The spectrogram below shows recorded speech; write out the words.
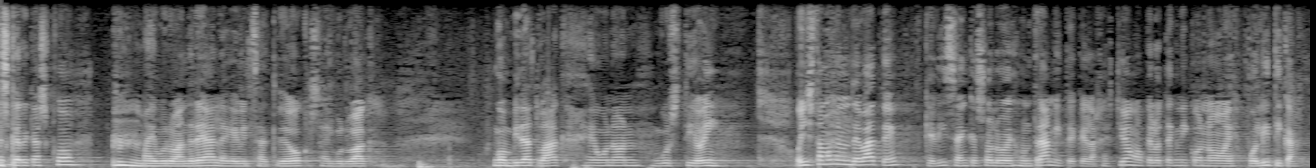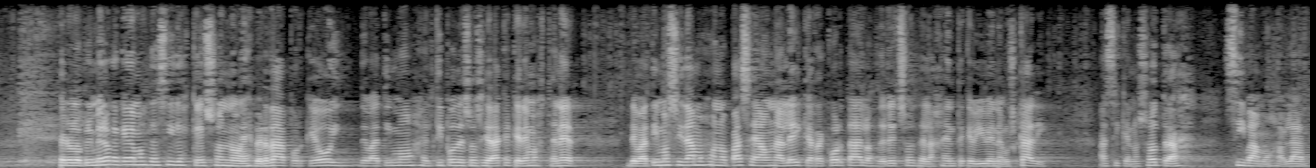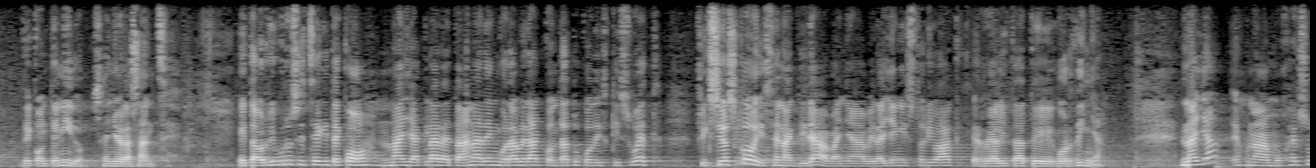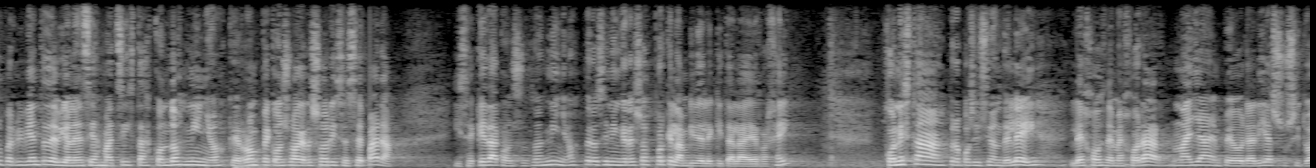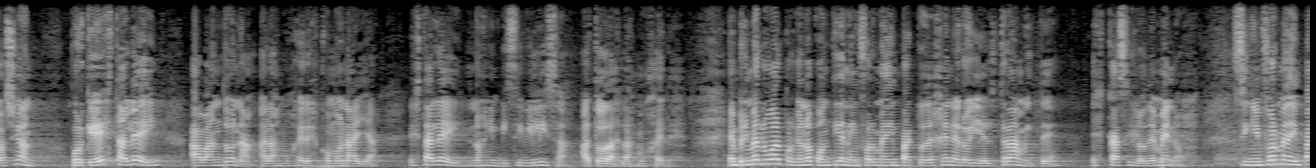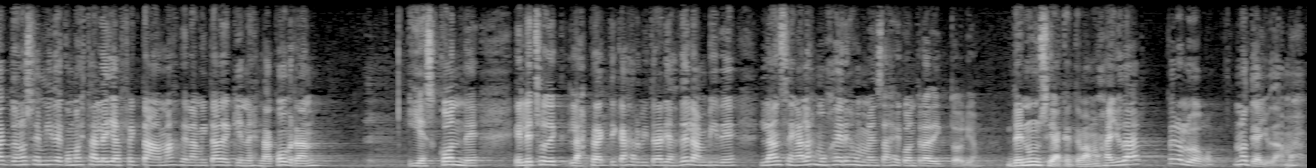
Eskerrik asko, maiburu Andrea, legebiltzarkideok, sailburuak, gonbidatuak, egunon guztioi. Hoy estamos en un debate que dicen que solo es un trámite, que la gestión o que lo técnico no es política. Pero lo primero que queremos decir es que eso no es verdad, porque hoy debatimos el tipo de sociedad que queremos tener. Debatimos si damos o no pase a una ley que recorta los derechos de la gente que vive en Euskadi. Así que nosotras sí vamos a hablar de contenido, señora Sánchez. Eta horri buruz hitz Clara eta Anaren goraberak kontatuko dizkizuet. Fikziozko izenak dira, baina beraien historioak errealitate gordina. Naya es una mujer superviviente de violencias machistas con dos niños que rompe con su agresor y se separa. Y se queda con sus dos niños, pero sin ingresos porque la envidia le quita la RGI. Con esta proposición de ley, lejos de mejorar, Naya empeoraría su situación, porque esta ley abandona a las mujeres como Naya. Esta ley nos invisibiliza a todas las mujeres. En primer lugar, porque no contiene informe de impacto de género y el trámite es casi lo de menos. Sin informe de impacto no se mide cómo esta ley afecta a más de la mitad de quienes la cobran y esconde el hecho de que las prácticas arbitrarias de la ANVIDE lancen a las mujeres un mensaje contradictorio. Denuncia que te vamos a ayudar, pero luego no te ayudamos.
